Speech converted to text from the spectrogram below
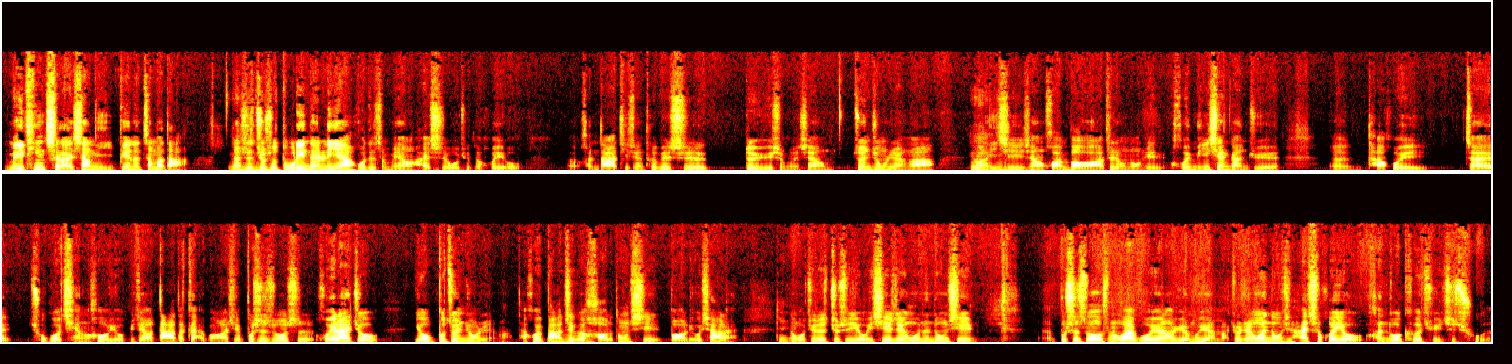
没听起来像你变得这么大，但是就是独立能力啊或者怎么样，还是我觉得会有呃很大的提升，特别是对于什么像尊重人啊啊嗯以及像环保啊这种东西，会明显感觉，嗯，他会在出国前后有比较大的改观，而且不是说是回来就又不尊重人了，他会把这个嗯。好的东西保留下来。对那我觉得就是有一些人文的东西，呃，不是说什么外国月亮圆不圆嘛，就人文东西还是会有很多可取之处的。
